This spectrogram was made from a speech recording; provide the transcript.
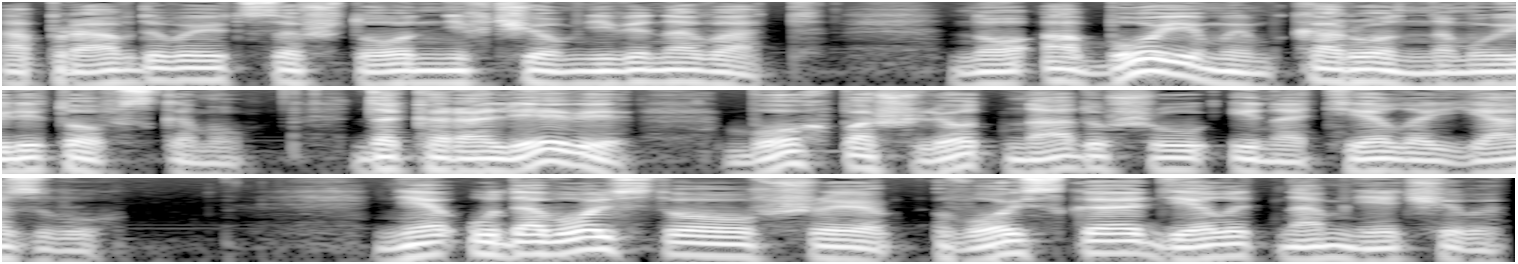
оправдывается, что он ни в чем не виноват, но обоим им, коронному и литовскому, да королеве Бог пошлет на душу и на тело язву. Не удовольствовавшие войско делать нам нечего.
